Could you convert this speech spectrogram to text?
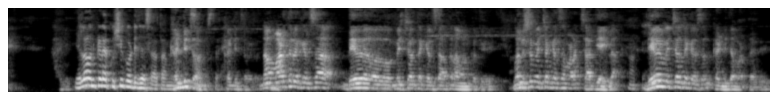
ಹಾಗೆ. ಎಲ್ಲ ಒಂದ್ ಕಡೆ ಖುಷಿ ಕೊಟ್ಟಿದೆ ಸರ್ ಖಂಡಿತ ಖಂಡಿತ ನಾವು ಮಾಡ್ತಿರೋ ಕೆಲಸ ದೇವರ ಮೆಚ್ಚುವಂತ ಕೆಲಸ ಅಂತ ನಾವು ಅನ್ಕೋತೀವಿ. ಮನುಷ್ಯ ಮೆಚ್ಚ ಕೆಲಸ ಮಾಡಕ್ ಸಾಧ್ಯ ಇಲ್ಲ. ದೇವರ ಮೆಚ್ಚುವಂತ ಕೆಲಸ ಖಂಡಿತ ಮಾಡ್ತಾ ಇದೀವಿ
